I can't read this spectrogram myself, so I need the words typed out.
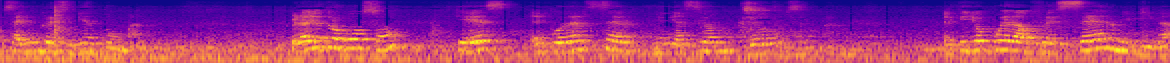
O sea, hay un crecimiento humano. otro gozo que es el poder ser mediación de otro ser. El que yo pueda ofrecer mi vida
